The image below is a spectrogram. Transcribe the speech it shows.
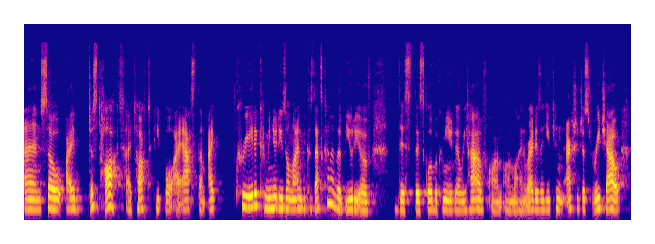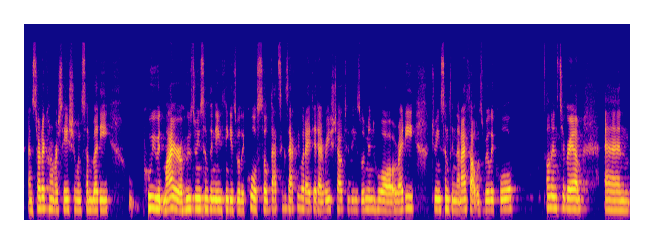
And so I just talked. I talked to people. I asked them. I created communities online because that's kind of the beauty of this this global community that we have on online right is that you can actually just reach out and start a conversation with somebody who you admire or who's doing something that you think is really cool so that's exactly what i did i reached out to these women who are already doing something that i thought was really cool on instagram and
